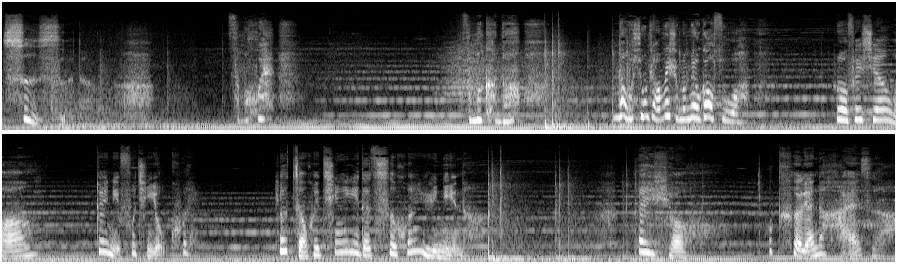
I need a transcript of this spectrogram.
刺死的。怎么会？怎么可能？那我兄长为什么没有告诉我？若非先王对你父亲有愧，又怎会轻易的赐婚于你呢？哎呦，我可怜的孩子啊！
